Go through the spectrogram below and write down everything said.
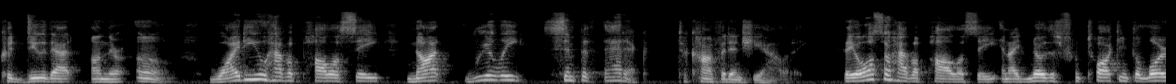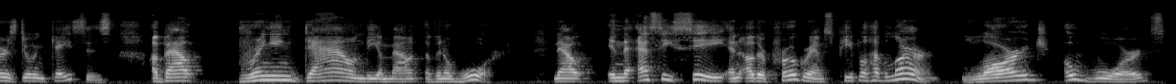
could do that on their own? Why do you have a policy not really sympathetic to confidentiality. They also have a policy, and I know this from talking to lawyers doing cases, about bringing down the amount of an award. Now, in the SEC and other programs, people have learned large awards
